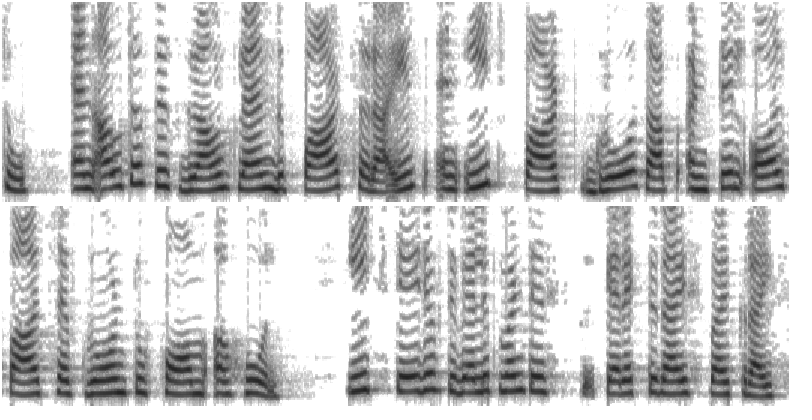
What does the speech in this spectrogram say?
two and out of this ground plan the parts rise and each part grows up until all parts to form whole each stage of development is characterise by crisis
